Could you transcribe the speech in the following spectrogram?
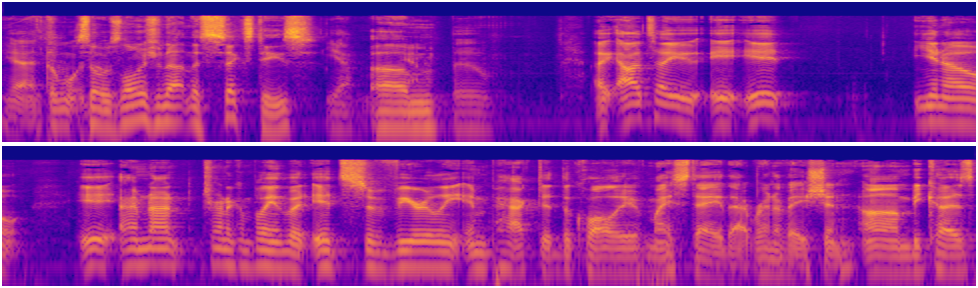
yeah. The, so as long as you're not in the 60s, yeah. Um, boo. I, I'll tell you, it, it you know, it, I'm not trying to complain, but it severely impacted the quality of my stay. That renovation, um, because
